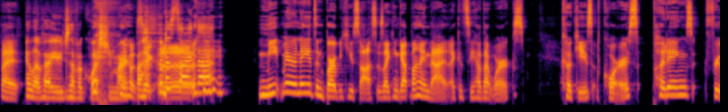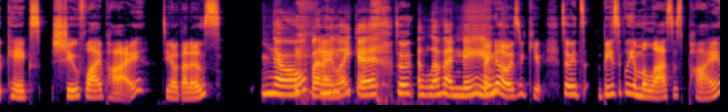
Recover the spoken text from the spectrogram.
but I love how you just have a question mark I was like, beside uh. that. Meat marinades and barbecue sauces. I can get behind that. I can see how that works. Cookies, of course. Puddings, fruitcakes, shoofly pie. Do you know what that is? No, but I like it. So I love that name. I know, isn't it cute? So it's basically a molasses pie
